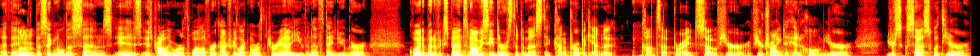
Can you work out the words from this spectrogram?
I think mm. the signal this sends is is probably worthwhile for a country like North Korea, even if they do bear quite a bit of expense. And obviously, there's the domestic kind of propaganda concept, right? So if you're if you're trying to hit home your your success with your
